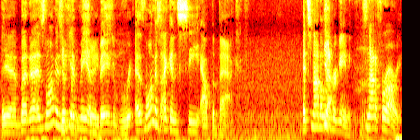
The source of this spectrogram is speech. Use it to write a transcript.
yeah, but uh, as long as you give Different me a big, as long as I can see out the back, it's not a Yeah. Lamborghini. It's not a Ferrari.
